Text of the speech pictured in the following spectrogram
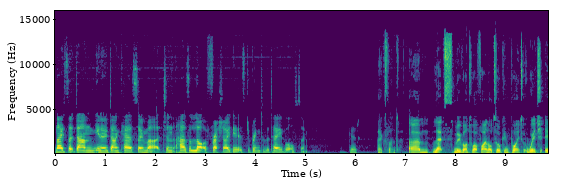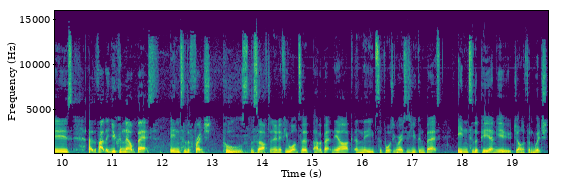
nice that Dan, you know, Dan cares so much and has a lot of fresh ideas to bring to the table. So good. Excellent. Um, let's move on to our final talking point, which is uh, the fact that you can now bet into the French pools this afternoon. If you want to have a bet in the Arc and the supporting races, you can bet into the PMU, Jonathan, which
